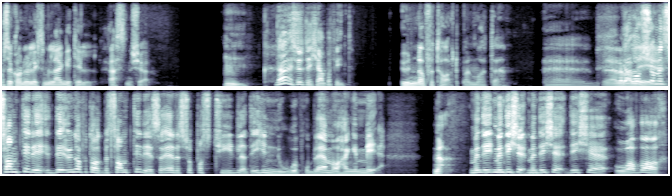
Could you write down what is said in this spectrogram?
og så kan du liksom legge til resten sjøl. Ja, jeg syns det er kjempefint. Underfortalt, på en måte. Eh, det er det Ja, veldig også, men samtidig, det er underfortalt, men samtidig så er det såpass tydelig at det er ikke noe problem å henge med. Nei. Men det, men det, er, ikke, men det, er, ikke, det er ikke over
